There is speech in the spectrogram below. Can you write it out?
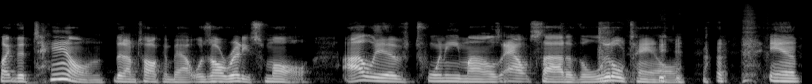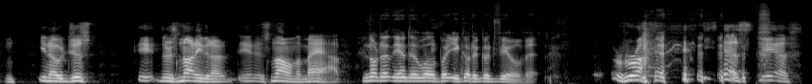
like the town that i'm talking about was already small. I live 20 miles outside of the little town. And you know just it, there's not even a it's not on the map. Not at the end of the world but you got a good view of it. Right. Yes yes.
